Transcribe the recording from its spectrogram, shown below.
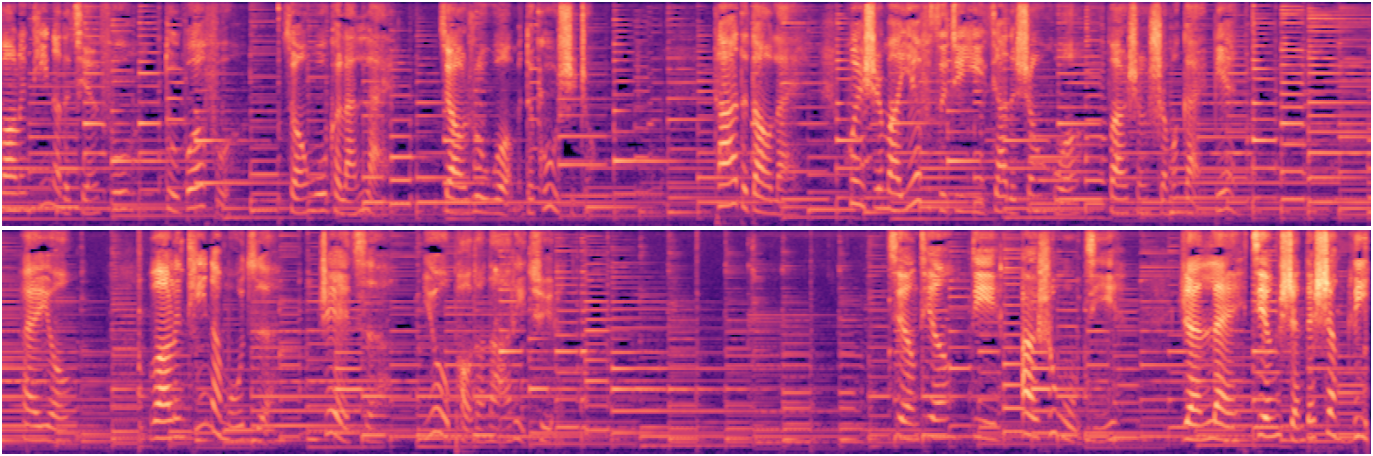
瓦伦蒂娜的前夫杜波夫从乌克兰来，搅入我们的故事中。他的到来会使马耶夫斯基一家的生活发生什么改变？还有，瓦伦蒂娜母子这次又跑到哪里去了？请听第二十五集《人类精神的胜利》。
